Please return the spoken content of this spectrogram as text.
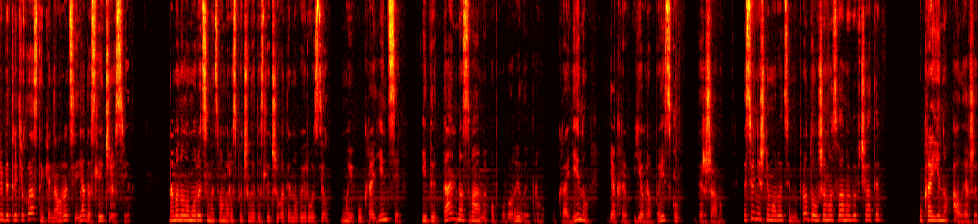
любі третьокласники! На уроці я досліджую світ. На минулому році ми з вами розпочали досліджувати новий розділ Ми українці і детально з вами обговорили про Україну як європейську державу. На сьогоднішньому році ми продовжимо з вами вивчати Україну, але вже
